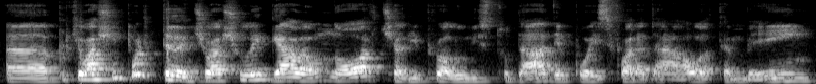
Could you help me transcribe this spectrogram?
uh, porque eu acho importante, eu acho legal, é um norte ali para o aluno estudar depois fora da aula também,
